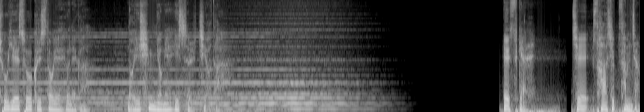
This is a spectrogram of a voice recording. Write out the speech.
주 예수 그리스도의 은혜가 너희 심령에 있을지어다. 에스겔 제 43장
